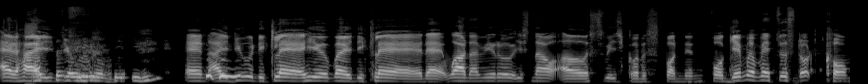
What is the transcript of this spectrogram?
And I After a year do, and I do declare hereby declare that Wam Amiral is now our Switch correspondent for GamerMatters.com.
